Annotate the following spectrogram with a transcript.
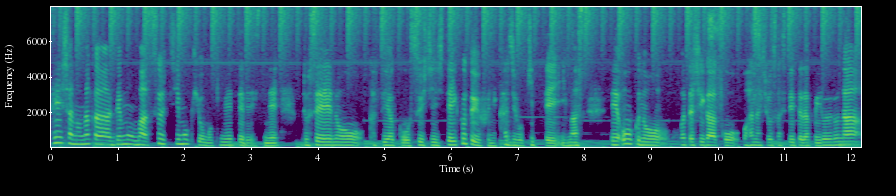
弊社の中でもまあ数値目標も決めてですね女性の活躍を推進していくというふうに舵を切っています。で多くの私がこうお話をさせていただくいろいろな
